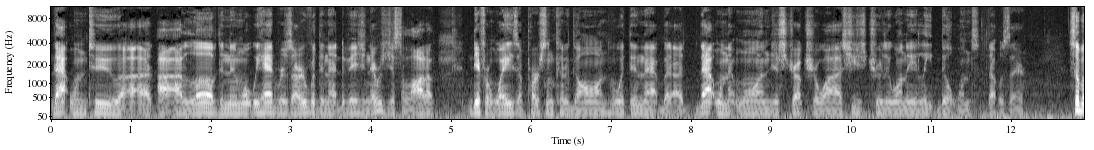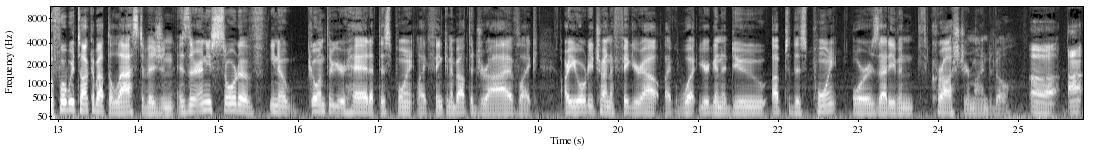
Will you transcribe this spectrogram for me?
that one too, I, I, I loved. And then what we had reserved within that division, there was just a lot of different ways a person could have gone within that. But uh, that one that won, just structure wise, she's truly one of the elite built ones that was there. So before we talk about the last division, is there any sort of, you know, going through your head at this point, like thinking about the drive, like are you already trying to figure out like what you're going to do up to this point or is that even crossed your mind at all? Uh, I,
